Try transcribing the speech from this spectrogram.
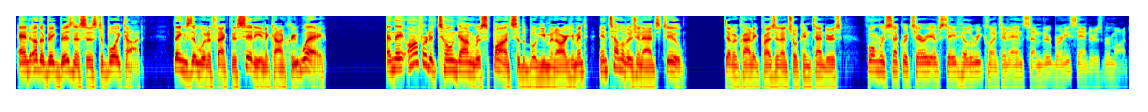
and other big businesses to boycott, things that would affect the city in a concrete way. And they offered a toned down response to the boogeyman argument in television ads, too. Democratic presidential contenders, former Secretary of State Hillary Clinton and Senator Bernie Sanders, Vermont.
